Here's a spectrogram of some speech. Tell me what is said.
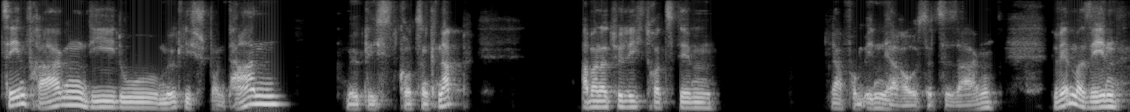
Zehn Fragen, die du möglichst spontan, möglichst kurz und knapp, aber natürlich trotzdem ja, vom Innen heraus sozusagen. Wir werden mal sehen,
